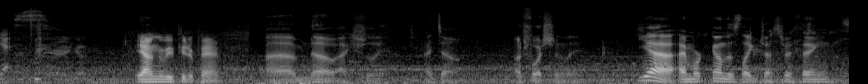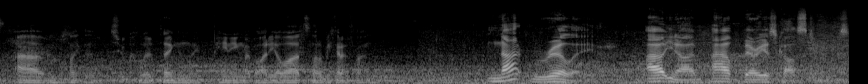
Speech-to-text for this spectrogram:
Yes. Very good. Yeah, I'm gonna be Peter Pan. Um, no, actually, I don't. Unfortunately. Yeah, I'm working on this like gesture thing, um, like a two-colored thing, and like painting my body a lot, so that'll be kind of fun. Not really. I, you know, I I have various costumes,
